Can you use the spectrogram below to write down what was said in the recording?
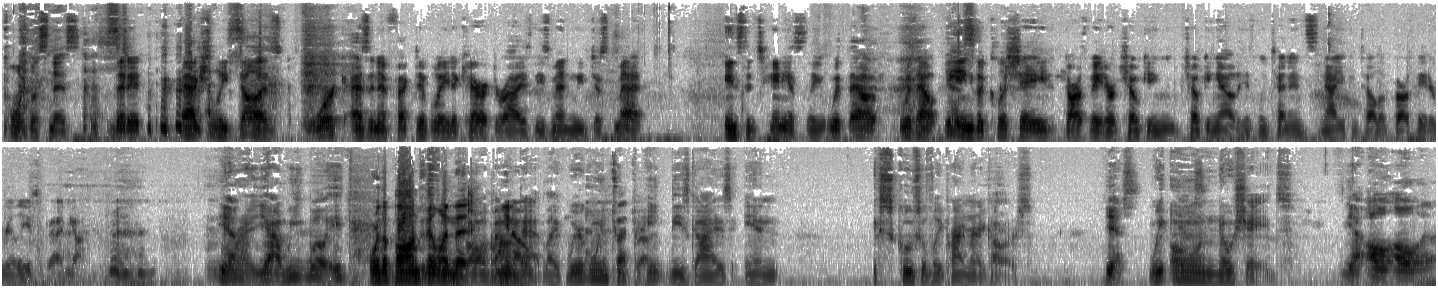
pointlessness that it actually does work as an effective way to characterize these men we've just met instantaneously without without being Yes. the cliched Darth Vader choking choking out his lieutenants. Now you can tell that Darth Vader really is a bad guy, yeah. Right. Yeah. We well it. or the Bond villain film that all about you know. that. Like we're going to paint these guys in exclusively primary colors. Yes. We own no shades, Yeah. All, all,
